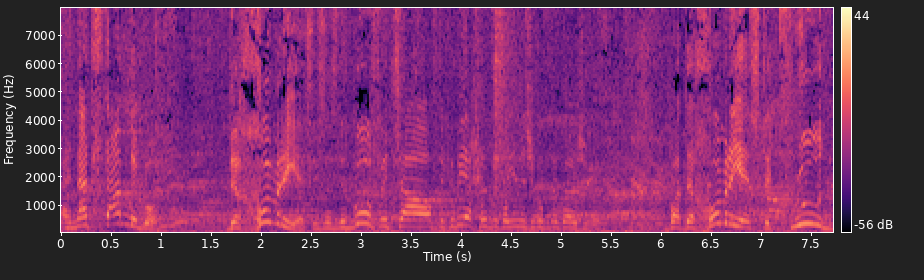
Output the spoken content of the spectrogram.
and not stam the Guf. The chumriyas, he says the goof itself, there could be a chilbis a Yiddish goof and a Goyish goof. But the chumriyas, the crude,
